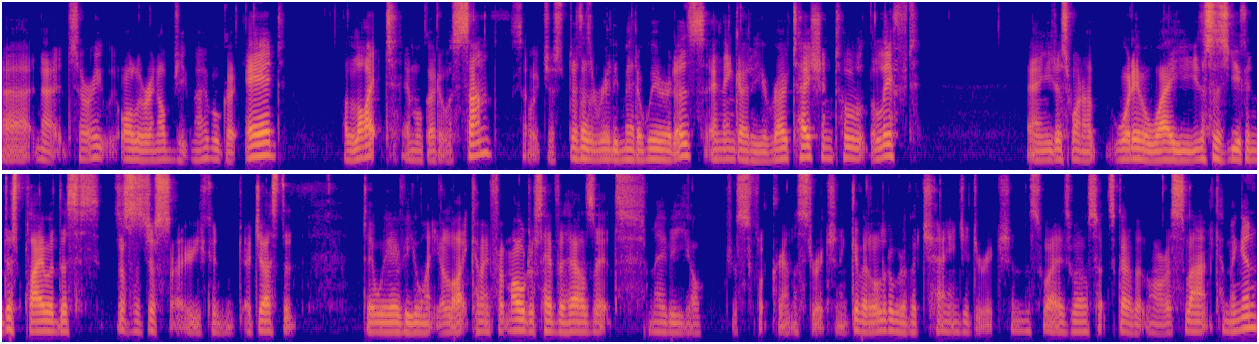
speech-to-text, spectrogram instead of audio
Uh, no, sorry, while we're in object mode, we'll go add a light and we'll go to a sun. So it just, it doesn't really matter where it is. And then go to your rotation tool at the left and you just want to whatever way you this is you can just play with this this is just so you can adjust it to wherever you want your light coming from. I'll just have the how's it maybe I'll just flick around this direction and give it a little bit of a change of direction this way as well so it's got a bit more of a slant coming in.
